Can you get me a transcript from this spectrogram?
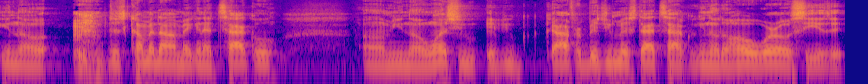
You know, just coming down making a tackle. Um, you know, once you, if you, God forbid, you miss that tackle, you know, the whole world sees it.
